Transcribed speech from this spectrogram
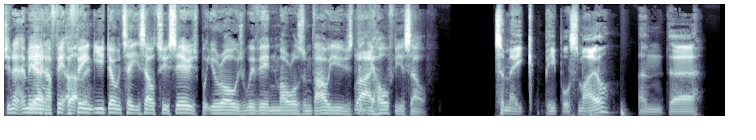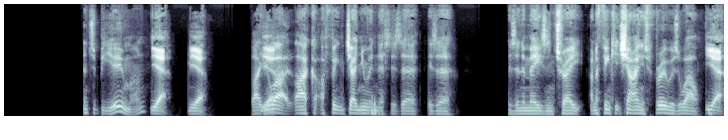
Do you know what I mean? Yeah, I think I think you don't take yourself too serious, but you're always within morals and values that you hold for yourself, To make people smile, and uh, and to be you, man. yeah, yeah, Like you Yeah. like, like I think genuineness is a is a is an amazing trait, and I think it shines through as well. yeah,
